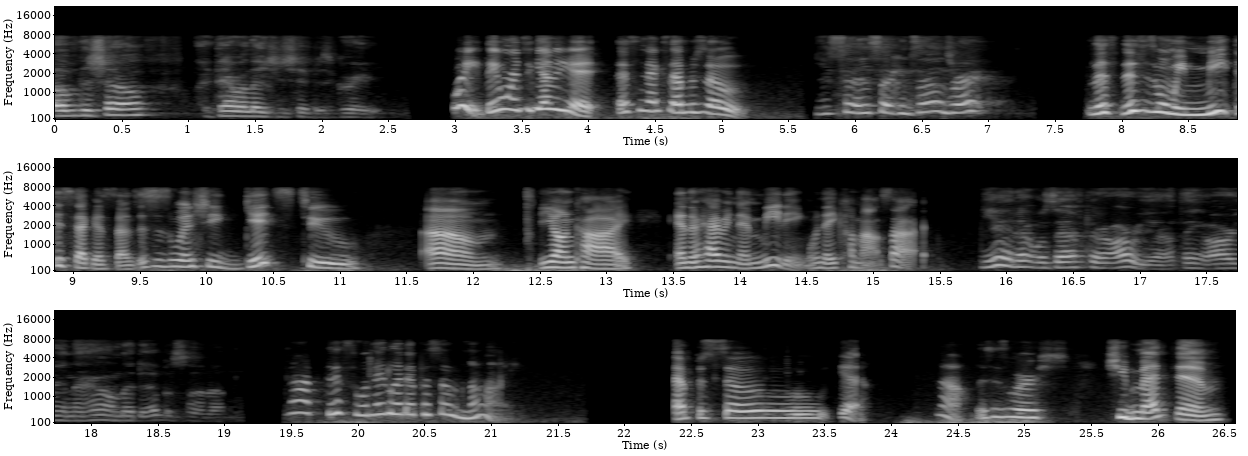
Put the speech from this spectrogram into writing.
of the show, like their relationship is great. Wait, they weren't together yet. That's the next episode. You said second sons, right? This this is when we meet the second sons. This is when she gets to um, Yunkai and they're having that meeting when they come outside. Yeah, that was after Arya. I think Arya and the Hound led the episode up. Not this one. They led episode nine. Episode yeah. No, this is where she, she met them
